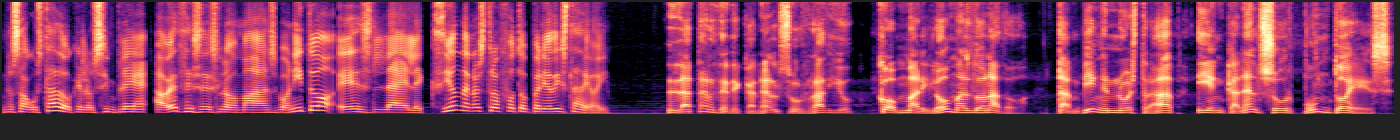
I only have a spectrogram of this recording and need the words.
Nos ha gustado que lo simple a veces es lo más bonito, es la elección de nuestro fotoperiodista de hoy. La tarde de Canal Sur Radio con Mariló Maldonado, también en nuestra app y en canalsur.es.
